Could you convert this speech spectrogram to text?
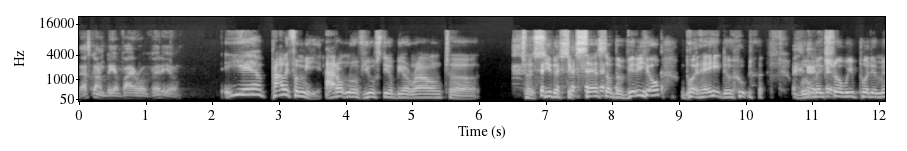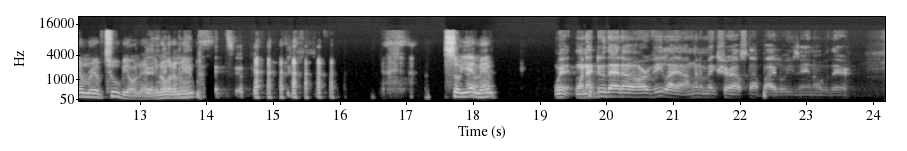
that's gonna be a viral video. Yeah, probably for me. I don't know if you'll still be around to to see the success of the video, but hey, dude, we'll make sure we put in memory of Tubi on there. You know what I mean? So yeah, man. when when I do that uh, RV, like I'm gonna make sure I'll stop by Louisiana over there.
